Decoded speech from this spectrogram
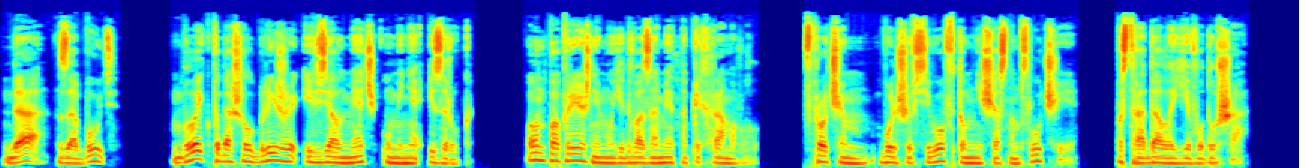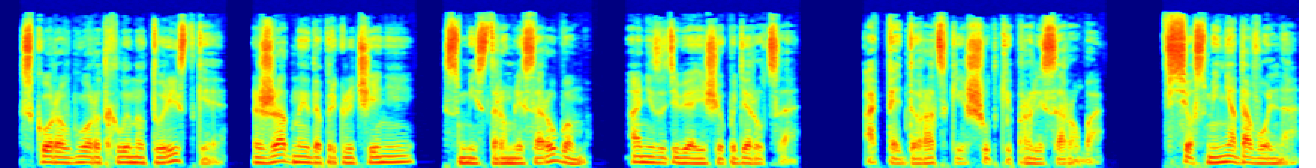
«Да, забудь». Блейк подошел ближе и взял мяч у меня из рук. Он по-прежнему едва заметно прихрамывал. Впрочем, больше всего в том несчастном случае пострадала его душа. Скоро в город хлынут туристки, жадные до приключений, с мистером лесорубом они за тебя еще подерутся. Опять дурацкие шутки про лесоруба. Все, с меня довольно.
